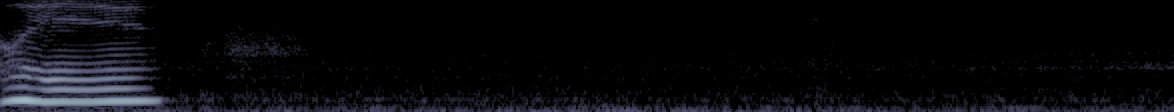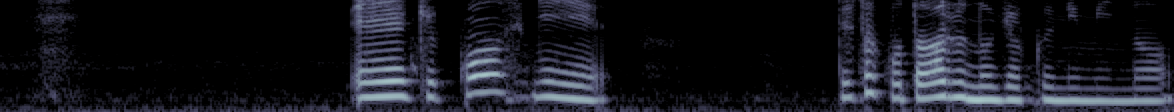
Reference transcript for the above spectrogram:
へえ。えー、結婚式出たことあるの？逆にみんな。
